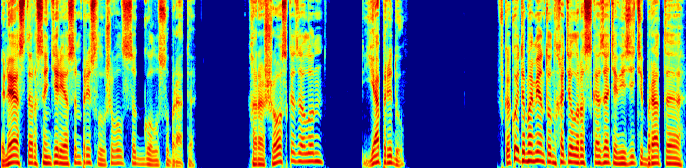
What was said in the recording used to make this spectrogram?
Лестер с интересом прислушивался к голосу брата. «Хорошо», — сказал он, — «я приду». В какой-то момент он хотел рассказать о визите брата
